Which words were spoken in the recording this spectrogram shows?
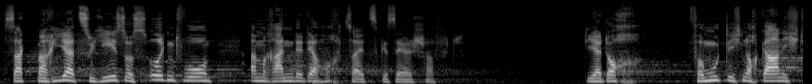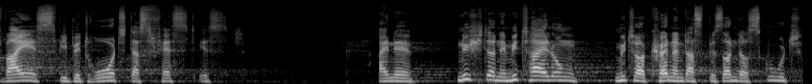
sagt Maria zu Jesus irgendwo am Rande der Hochzeitsgesellschaft, die ja doch vermutlich noch gar nicht weiß, wie bedroht das Fest ist. Eine nüchterne Mitteilung, Mütter können das besonders gut,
